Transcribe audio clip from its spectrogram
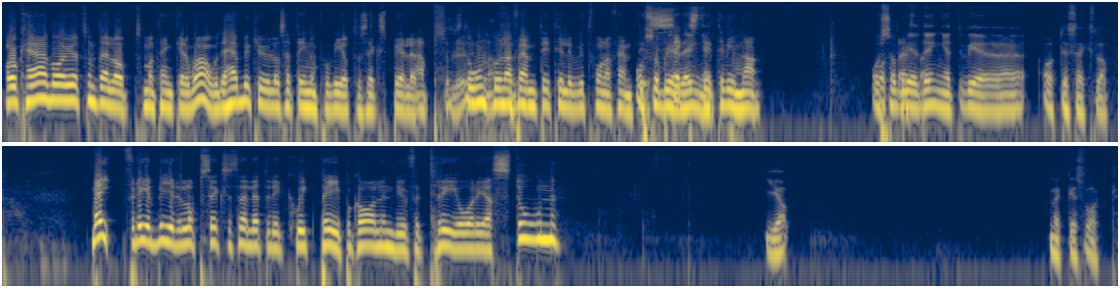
Och här var ju ett sånt där lopp som man tänker wow, det här blir kul att sätta in på V86-spelet. Absolut. Ston absolut. 750 till 250. Och så blev det 60 inget. till vinnaren. Och så blev det inget V86-lopp. Nej, för det blir lopp 6 istället och det är Quick Pay-pokalen. Det är ju för treåriga ston. Ja. Mycket svårt.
